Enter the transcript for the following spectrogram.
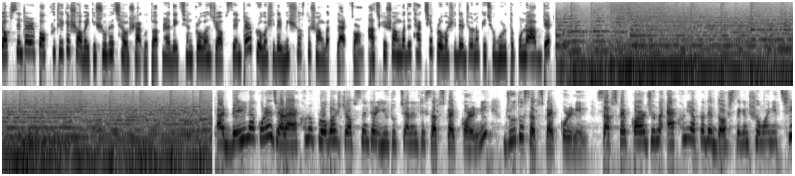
জব সেন্টারের পক্ষ থেকে সবাইকে শুভেচ্ছা ও স্বাগত। আপনারা দেখছেন প্রবাস জব সেন্টার, প্রবাসীদের বিশ্বস্ত সংবাদ প্ল্যাটফর্ম। আজকে সংবাদে থাকছে প্রবাসীদের জন্য কিছু গুরুত্বপূর্ণ আপডেট। আর দেরি না করে যারা এখনও প্রবাস জব সেন্টার ইউটিউব চ্যানেলটি সাবস্ক্রাইব করেননি, দ্রুত সাবস্ক্রাইব করে নিন। সাবস্ক্রাইব করার জন্য এখনই আপনাদের 10 সেকেন্ড সময় নিচ্ছি।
